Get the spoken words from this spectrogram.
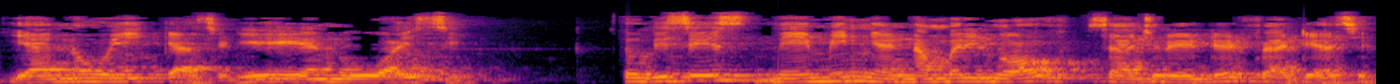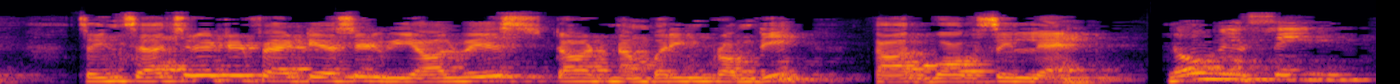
anoic acid, A-N-O-I-C. So this is naming and numbering of saturated fatty acid. So in saturated fatty acid, we always start numbering from the carboxyl end. Now we'll see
